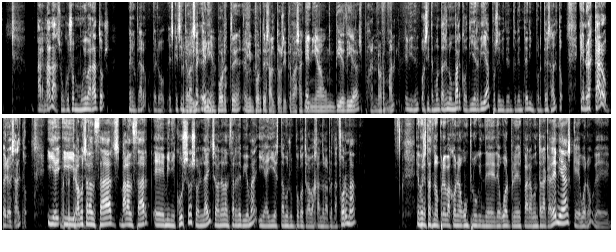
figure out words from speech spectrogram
para nada, son cursos muy baratos. Pero claro, pero es que si Pero te vas el, a el Kenia importe, el importe es alto. Si te vas a Kenia un 10 días, pues es normal. Evident- o si te montas en un barco 10 días, pues evidentemente el importe es alto. Que no es caro, pero es alto. Y, y Efectivamente. vamos a lanzar, va a lanzar eh, mini cursos online, se van a lanzar de bioma y ahí estamos un poco trabajando la plataforma. Hemos estado haciendo pruebas con algún plugin de, de WordPress para montar academias, que bueno, que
